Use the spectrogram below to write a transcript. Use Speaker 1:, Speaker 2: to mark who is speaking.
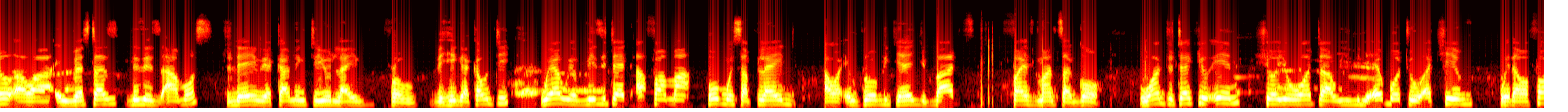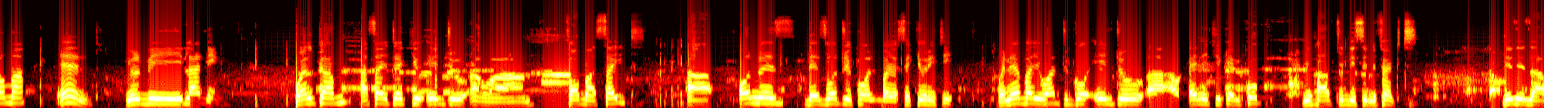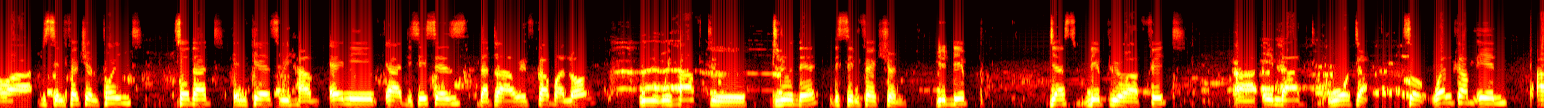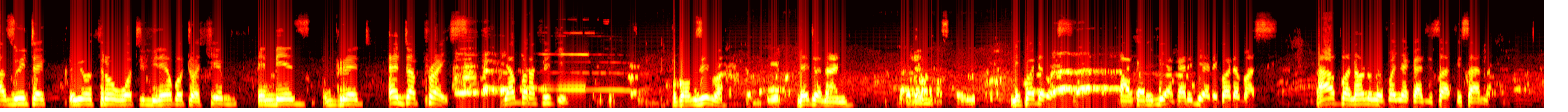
Speaker 1: investors. This is Amos. Today we are coming to you live from Vihiga County, where we have visited a farmer whom we supplied our improved kienyeji birds five months ago. We want to take you in, show you what uh, we've been able to achieve with our farmer, and you'll be learning. Welcome as I take you into our farmer site. Uh, always there's what we call biosecurity. Whenever you want to go into uh, any chicken coop, you have to disinfect. This is our disinfection point so that in case we have any uh, diseases that uh, we've come along, we, have to, to do the disinfection. You dip, just dip your feet uh, in that water. So welcome in as we take you through what we've been able to achieve in this great enterprise. Jambo rafiki, uko mzima? Naitwa nani? Nicodemus. Ah, karibia karibia Nicodemus. Hapa naona umefanya kazi safi sana.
